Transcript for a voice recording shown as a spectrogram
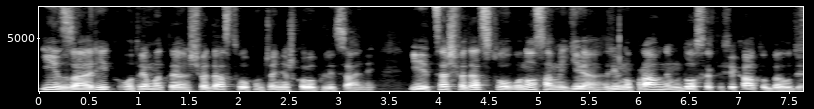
і за рік отримати шведецтво окончання школи поліціальної. І це шведецтво воно саме є рівноправним до сертифікату Б1.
